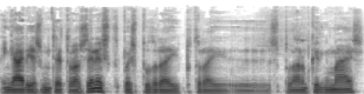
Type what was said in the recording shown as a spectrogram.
em áreas muito heterogêneas, que depois poderei, poderei uh, explorar um bocadinho mais.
